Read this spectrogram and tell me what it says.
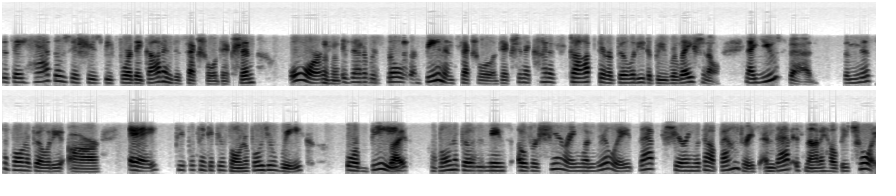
that they had those issues before they got into sexual addiction or mm-hmm. is that a result of being in sexual addiction? It kind of stopped their ability to be relational. Now, you said the myths of vulnerability are A, people think if you're vulnerable, you're weak, or B, right. vulnerability means oversharing when really that's sharing without boundaries, and that is not a healthy choice.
